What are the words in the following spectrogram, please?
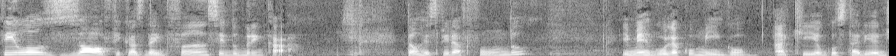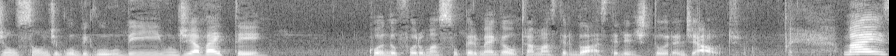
filosóficas da infância e do brincar. Então respira fundo e mergulha comigo. Aqui eu gostaria de um som de gloob gloob e um dia vai ter quando eu for uma super mega ultra master blaster editora de áudio. Mas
